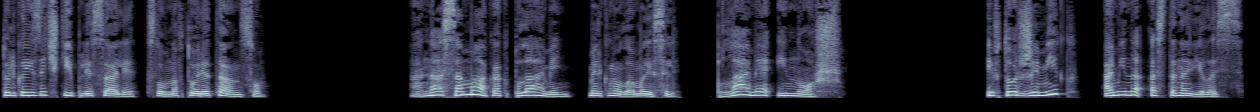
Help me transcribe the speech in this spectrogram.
только язычки плясали, словно вторя танцу. Она сама как пламень, мелькнула мысль. Пламя и нож. И в тот же миг Амина остановилась,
